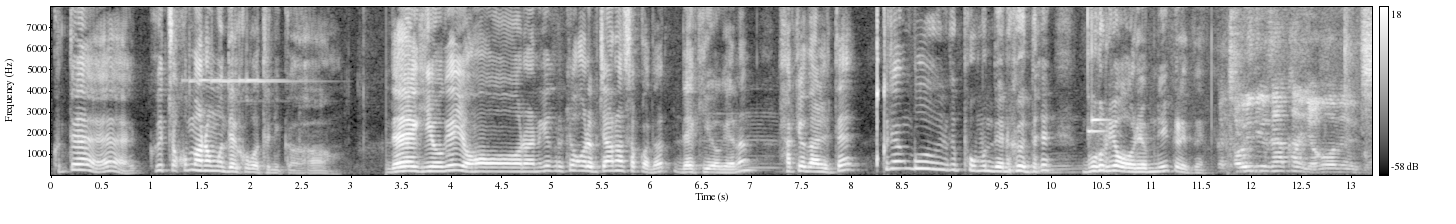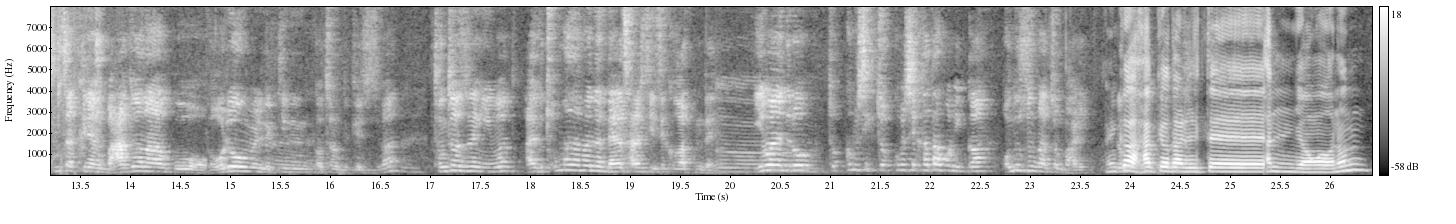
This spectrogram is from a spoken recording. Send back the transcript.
근데 그게 조금만 하면 될 것 같으니까. 내 기억에 영어라는 게 그렇게 어렵지 않았었거든. 내 기억에는 학교 다닐 때 그냥 뭐 이렇게 보면 되는 건데 뭐 그렇게 어렵니? 그랬더니 그러니까 저희들이 생각하는 영어는 진짜 그냥 막연하고 어려움을 느끼는 것처럼 느껴지지만 정천 선생님은 아 이거 조금만 하면은 내가 잘할 수 있을 것 같은데 음. 이 마인드로 조금씩 조금씩 하다 보니까 어느 순간 좀 말이 그러니까 학교 다닐 때 한 영어는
